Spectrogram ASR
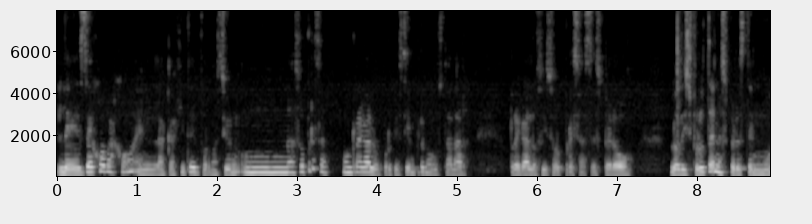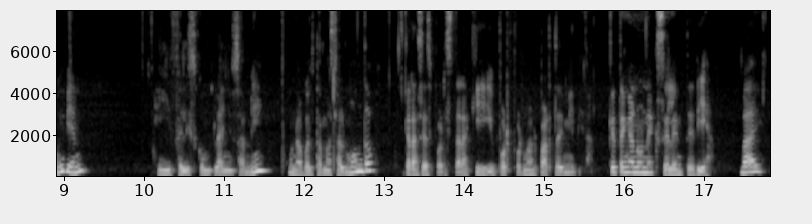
les dejo abajo en la cajita de información una sorpresa, un regalo, porque siempre me gusta dar regalos y sorpresas. Espero lo disfruten, espero estén muy bien y feliz cumpleaños a mí, una vuelta más al mundo. Gracias por estar aquí y por formar parte de mi vida. Que tengan un excelente día. Bye.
